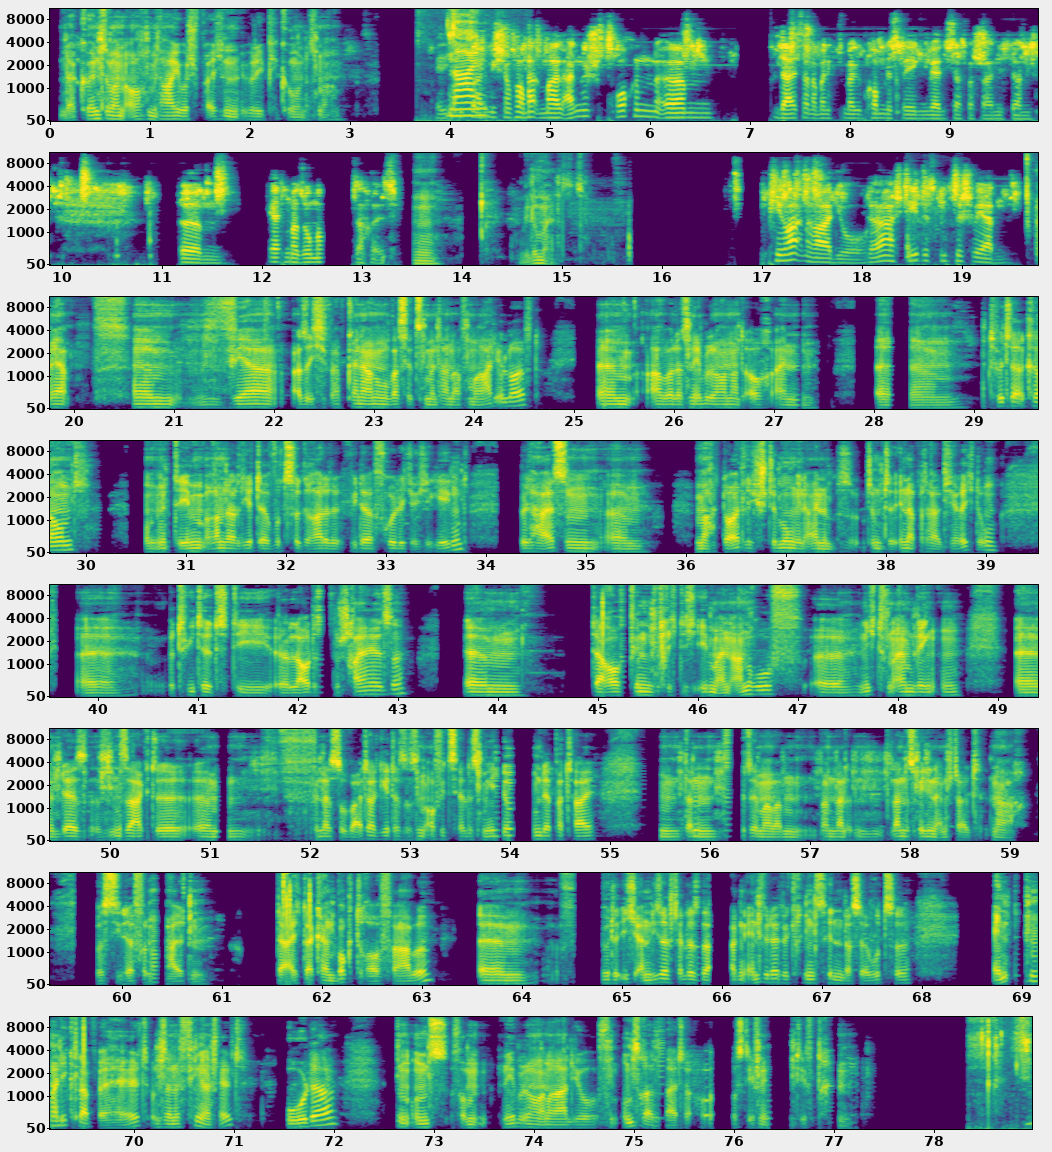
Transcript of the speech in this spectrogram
Da könnte man auch mit Hajo sprechen über die Pico und das machen. Ich Nein. habe mich schon vor mal angesprochen. Ähm, da ist dann aber nichts mehr gekommen, deswegen werde ich das wahrscheinlich dann ähm, erstmal so machen, was Sache ist. Hm. Wie du meinst. Piratenradio, da steht, es gibt Beschwerden. Ähm, wer, also ich habe keine Ahnung, was jetzt momentan auf dem Radio läuft, ähm, aber das Nebelhorn hat auch einen äh, ähm, Twitter-Account und mit dem randaliert der Wutze gerade wieder fröhlich durch die Gegend. Will heißen, ähm, macht deutlich Stimmung in eine bestimmte innerparteiliche Richtung, äh, betweetet die äh, lautesten Schreihälse. Ähm, daraufhin kriegte ich eben einen Anruf, äh, nicht von einem Linken, äh, der sagte, ähm, wenn das so weitergeht, das ist ein offizielles Medium der Partei, dann bitte mal beim, beim Land Landesmedienanstalt nach, was sie davon halten. Da ich da keinen Bock drauf habe, ähm, würde ich an dieser Stelle sagen, entweder wir kriegen es hin, dass der Wutze endlich mal die Klappe hält und seine Finger stellt, oder uns vom Nebelhornradio von unserer Seite aus definitiv trennen.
